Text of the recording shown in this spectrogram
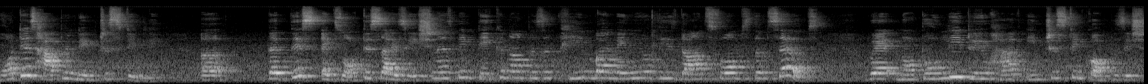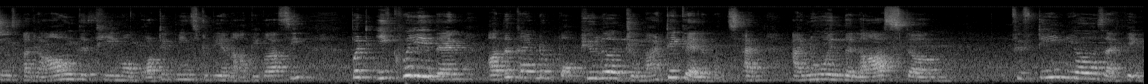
what has happened interestingly, uh, that this exoticization has been taken up as a theme by many of these dance forms themselves, where not only do you have interesting compositions around the theme of what it means to be an Adivasi, but equally then other kind of popular dramatic elements and I know in the last um, 15 years, I think,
